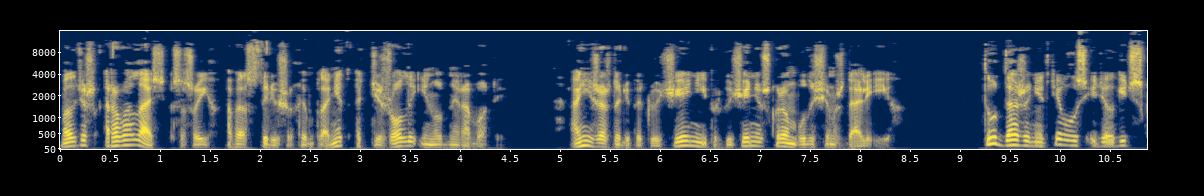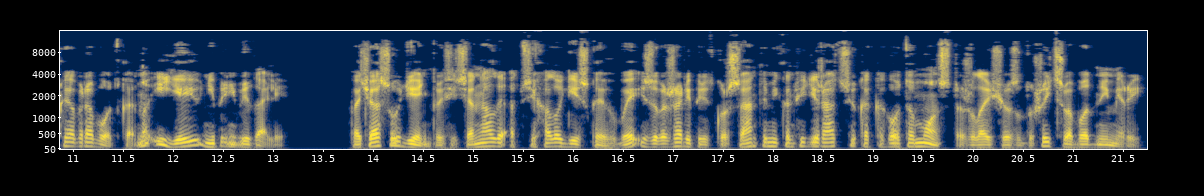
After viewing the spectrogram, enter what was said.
Молодежь рвалась со своих опостылевших им планет от тяжелой и нудной работы. Они жаждали приключений, и приключения в скором будущем ждали их. Тут даже не требовалась идеологическая обработка, но и ею не пренебрегали. По часу в день профессионалы от психологии из КФБ изображали перед курсантами конфедерацию как какого-то монстра, желающего задушить свободные миры.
